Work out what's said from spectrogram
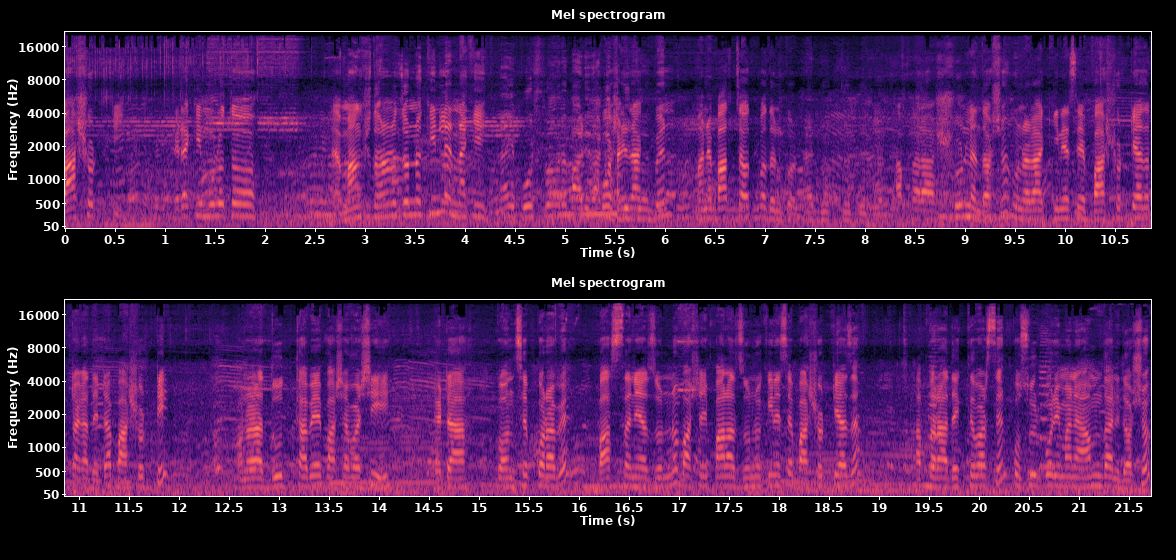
বাষট্টি। এটা কি মূলত মাংস ধরানোর জন্য কিনলেন নাকি বাড়ি রাখবেন? মানে বাচ্চা উৎপাদন করবেন? আপনারা শুনলেন দর্শক ওনারা কিনেছে বাষট্টি হাজার টাকা এটা বাষট্টি। ওনারা দুধ খাবে পাশাপাশি এটা কনসেপ্ট করাবে বাচ্চা নেওয়ার জন্য বাসায় পালার জন্য কিনেছে বাষট্টি হাজার। আপনারা দেখতে পাচ্ছেন প্রচুর পরিমাণে আমদানি দর্শক।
